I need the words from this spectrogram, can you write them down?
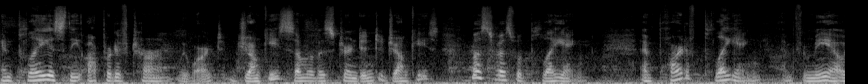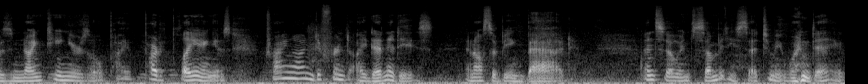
and play is the operative term. We weren't junkies, some of us turned into junkies. Most of us were playing. And part of playing, and for me, I was 19 years old, part of playing is trying on different identities and also being bad. And so when somebody said to me one day,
